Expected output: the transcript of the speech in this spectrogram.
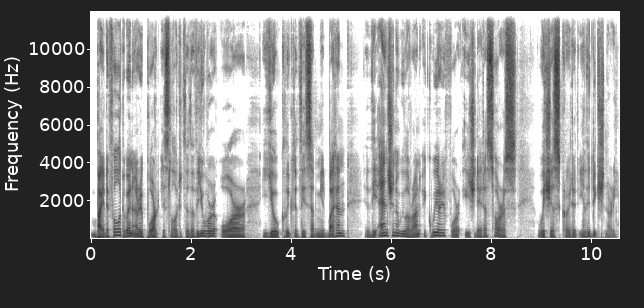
By default, when a report is loaded to the viewer or you clicked the submit button, the engine will run a query for each data source, which is created in the dictionary.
